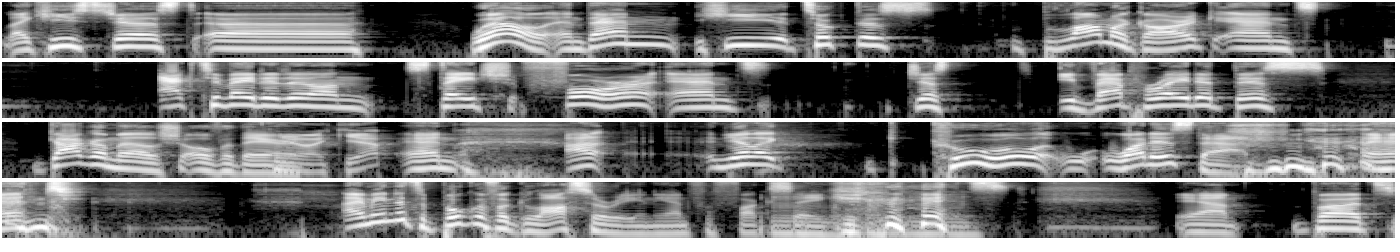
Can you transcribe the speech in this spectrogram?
Like he's just, uh, well, and then he took this Blommergarg and activated it on stage four and just evaporated this Gargamelch over there. And you're like, yep. and I, and you're like, "C- cool. What is that? and I mean, it's a book with a glossary in the end. For fuck's sake, It's- yeah. But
